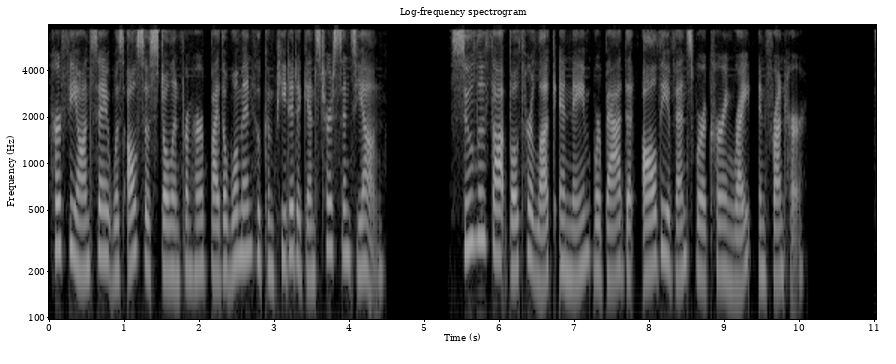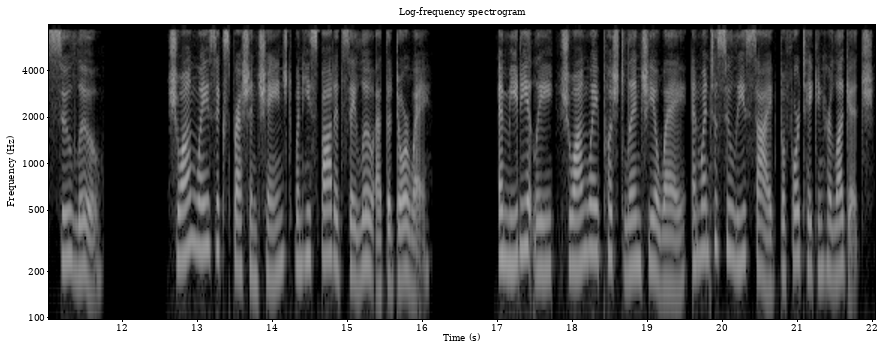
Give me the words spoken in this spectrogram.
her fiance was also stolen from her by the woman who competed against her since young. Sulu thought both her luck and name were bad that all the events were occurring right in front her. Sulu. Zhuang Wei's expression changed when he spotted Lu at the doorway. Immediately, Zhuang Wei pushed Lin Qi away and went to Su Lu's side before taking her luggage.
